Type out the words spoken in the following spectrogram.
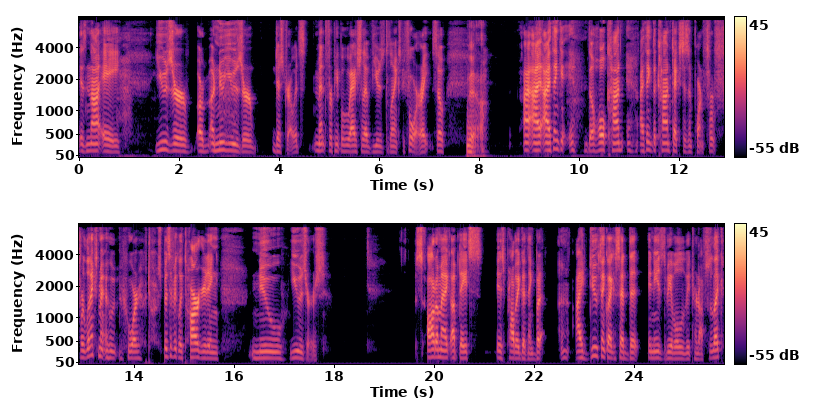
is not a user or a new user distro. It's meant for people who actually have used Linux before, right? So Yeah. I, I, I think the whole con I think the context is important for for Linux Mint who who are t- specifically targeting new users. Automatic updates is probably a good thing, but I do think, like I said, that it needs to be able to be turned off. So like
